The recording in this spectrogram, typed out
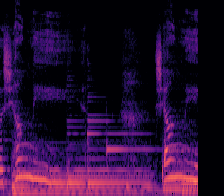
我想你，想你，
